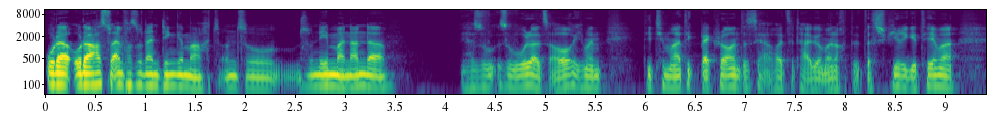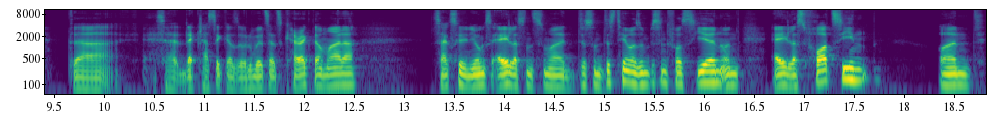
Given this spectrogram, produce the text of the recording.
Oder, oder hast du einfach so dein Ding gemacht und so, so nebeneinander Ja, so, sowohl als auch. Ich meine, die Thematik Background ist ja heutzutage immer noch das schwierige Thema. Da ist ja der Klassiker so, du willst als Charaktermaler, sagst du den Jungs, ey, lass uns mal das und das Thema so ein bisschen forcieren und ey, lass vorziehen und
